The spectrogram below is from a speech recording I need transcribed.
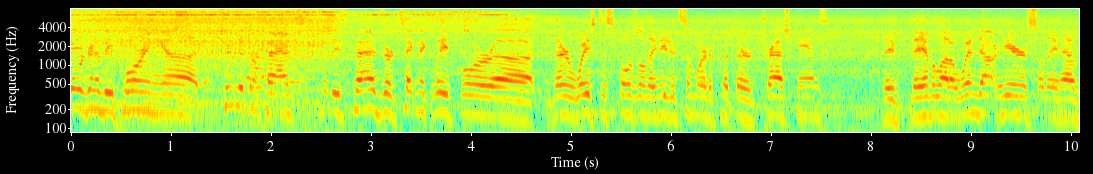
we're going to be pouring uh, two different pads. These pads are technically for uh, their waste disposal. They needed somewhere to put their trash cans. They, they have a lot of wind out here, so they have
